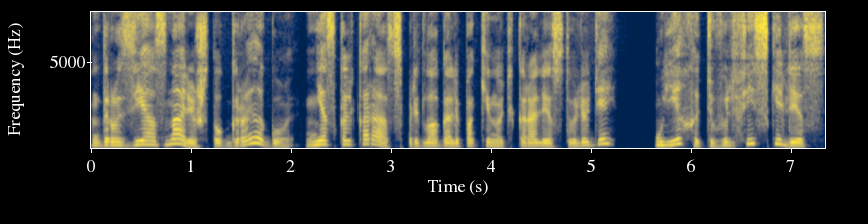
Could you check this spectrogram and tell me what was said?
Друзья знали, что Грегу несколько раз предлагали покинуть королевство людей, уехать в эльфийский лес,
